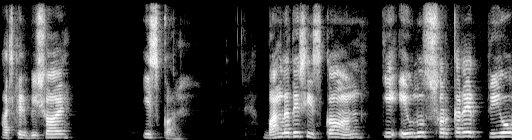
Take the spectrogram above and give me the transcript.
আজকের বিষয় ইসকন। বাংলাদেশ ইসকন কি ইউনুস সরকারের প্রিয়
